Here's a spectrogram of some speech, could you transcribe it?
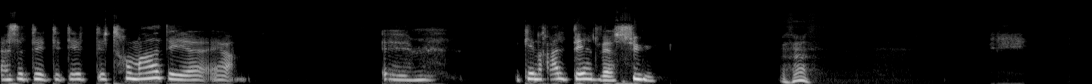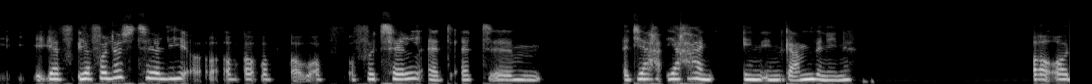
Altså, det, det, det, det tror meget, det er, er øh, generelt det at være syg. Mm-hmm. Jeg, jeg får lyst til at lige at, at, at, at, at, at fortælle, at, at, øhm, at jeg, jeg har en, en, en gammel veninde. Og, og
